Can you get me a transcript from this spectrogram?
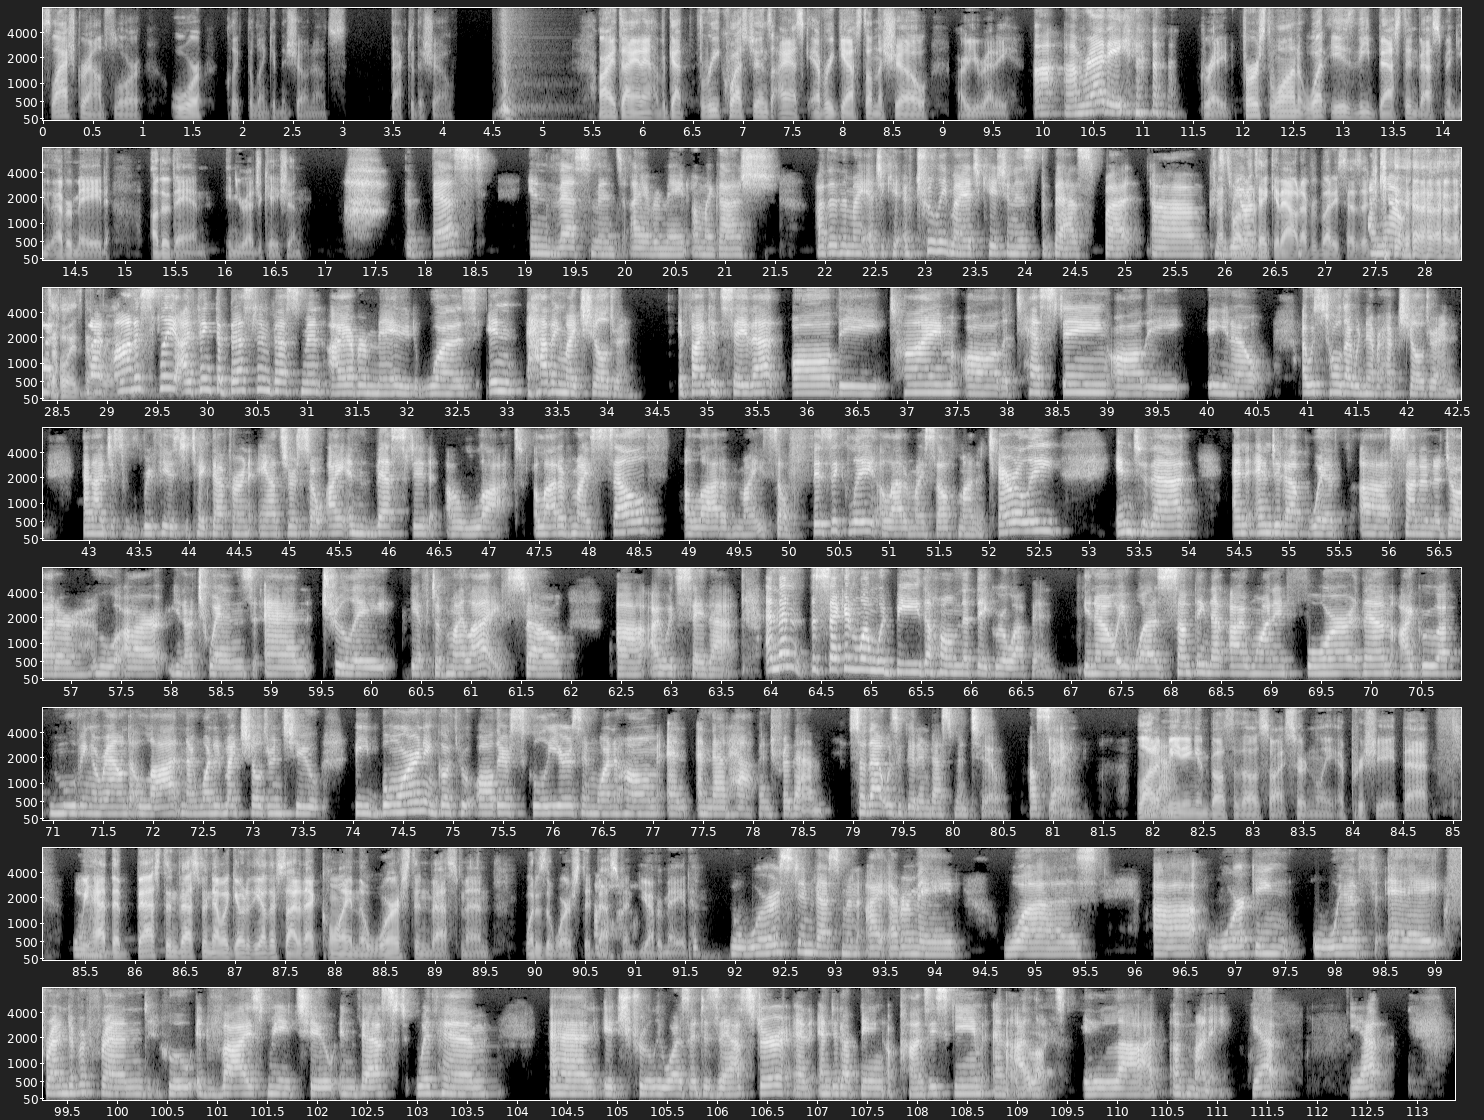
slash ground floor or click the link in the show notes. Back to the show. All right, Diana, I've got three questions I ask every guest on the show. Are you ready? Uh, I'm ready. Great. First one What is the best investment you ever made other than in your education? the best investment I ever made. Oh my gosh other than my education, truly my education is the best, but um, that's why we, are, we take it out. Everybody says education. I know. that's but, always number but one. honestly, I think the best investment I ever made was in having my children. If I could say that, all the time, all the testing, all the, you know, I was told I would never have children. And I just refused to take that for an answer. So I invested a lot, a lot of myself, a lot of myself physically, a lot of myself monetarily into that and ended up with a son and a daughter who are, you know, twins and truly gift of my life. So uh, I would say that. And then the second one would be the home that they grew up in. You know, it was something that I wanted for them. I grew up moving around a lot and I wanted my children to be born and go through all their school years in one home. And, and that happened for them. So that was a good investment too, I'll say. Yeah. A lot yeah. of meaning in both of those. So I certainly appreciate that. Yeah. We had the best investment. Now we go to the other side of that coin, the worst investment. What is the worst investment oh, you ever made? The worst investment I ever made was uh, working with a friend of a friend who advised me to invest with him. And it truly was a disaster and ended up being a Ponzi scheme. And oh, I lost a lot of money. Yep. Yep.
